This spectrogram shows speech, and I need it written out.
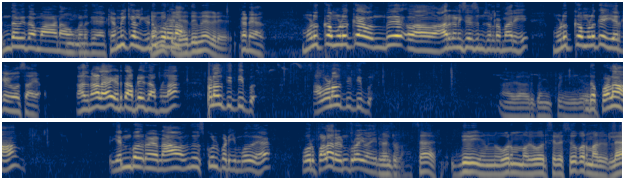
எந்த விதமான உங்களுக்கு கெமிக்கல் இடுபொருளும் எதுவுமே கிடையாது. கிடையாது. முழுக்க முழுக்க வந்து ஆர்கனைசேஷன் சொல்கிற மாதிரி முழுக்க முழுக்க இயற்கை விவசாயம். அதனால எடுத்து அப்படியே சாப்பிடலாம். அவ்வளவு தித்திப்பு. அவ்வளவு தித்திப்பு. இந்த பழம் எண்பது ரூபாய் நான் வந்து ஸ்கூல் படிக்கும்போது ஒரு பழம் ரெண்டு ரூபாய் வாங்கிருக்கேன் ரெண்டு ரூபா. சார் இது ஒரு ஒரு சில சூப்பர் மார்க்கெட்டில்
